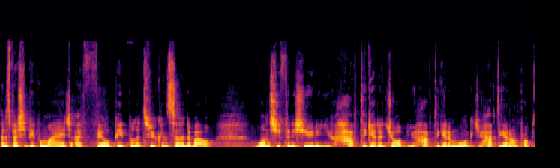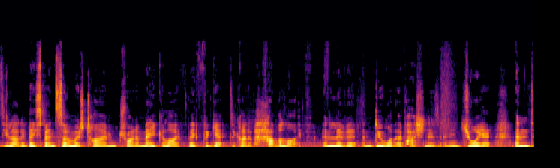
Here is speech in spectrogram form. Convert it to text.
And especially people my age, I feel people are too concerned about once you finish uni, you have to get a job, you have to get a mortgage, you have to get on property ladder. They spend so much time trying to make a life, they forget to kind of have a life and live it and do what their passion is and enjoy it. And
